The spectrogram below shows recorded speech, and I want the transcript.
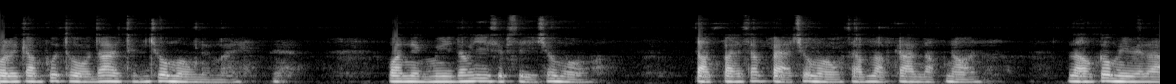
บริกรรมพุทโธได้ถึงชั่วโมงหนึ่งไหม วันหนึ่งมีต้องยี่สิบสี่ชั่วโมง ตัดไปสักแปดชั่วโมงสำหรับการหลับนอน เราก็มีเวลา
